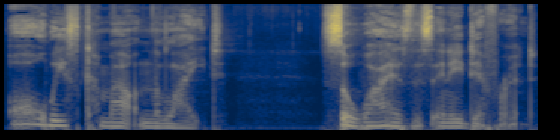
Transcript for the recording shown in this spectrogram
always come out in the light. So why is this any different?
